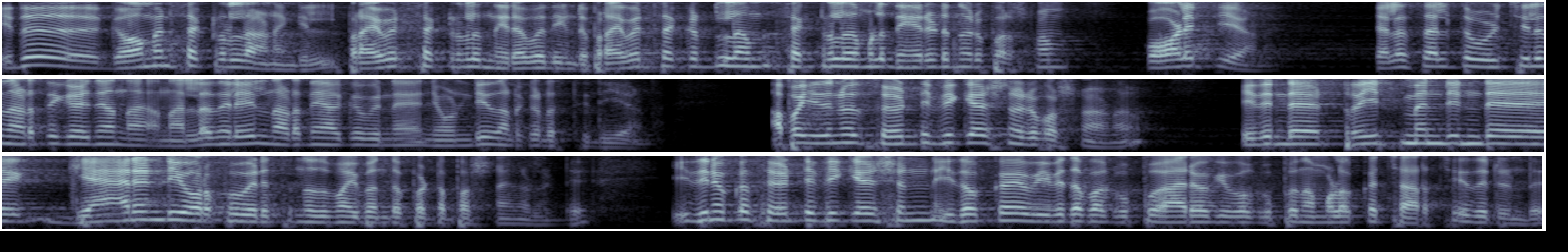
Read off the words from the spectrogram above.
ഇത് ഗവൺമെന്റ് സെക്ടറിലാണെങ്കിൽ പ്രൈവറ്റ് സെക്ടറിൽ നിരവധിയുണ്ട്. പ്രൈവറ്റ് സെക്ടറിൽ സെക്ടറിൽ നമ്മൾ നേരിടുന്ന ഒരു പ്രശ്നം ക്വാളിറ്റിയാണ്. ചില സ്ഥലത്ത് ഒഴിച്ചിൽ നടത്തി കഴിഞ്ഞാൽ നല്ല നിലയിൽ നടന്നയാൾക്ക് പിന്നെ ഞൊണ്ടി നടക്കേണ്ട സ്ഥിതിയാണ്. അപ്പോൾ ഇതിനൊരു സർട്ടിഫിക്കേഷൻ ഒരു പ്രശ്നമാണ്. ഇതിന്റെ ട്രീറ്റ്മെന്റിന്റെ ഗ്യാരണ്ടി ഉറപ്പ് വരുത്തുന്നതുമായി ബന്ധപ്പെട്ട പ്രശ്നങ്ങളുണ്ട്. ഇതിനൊക്കെ സർട്ടിഫിക്കേഷൻ ഇതൊക്കെ വിവിധ വകുപ്പ് ആരോഗ്യ വകുപ്പ് നമ്മളൊക്കെ ചർച്ച ചെയ്തിട്ടുണ്ട്.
